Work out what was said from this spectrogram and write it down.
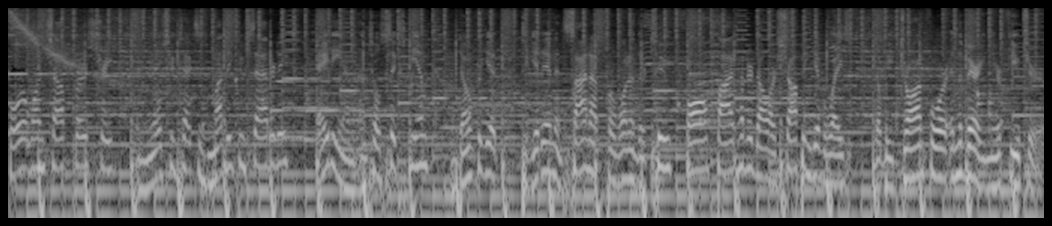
401 South First Street in Muleshoe, Texas, Monday through Saturday, 8 a.m. until 6 p.m. And don't forget to get in and sign up for one of their two fall $500 shopping giveaways they'll be drawn for in the very near future.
